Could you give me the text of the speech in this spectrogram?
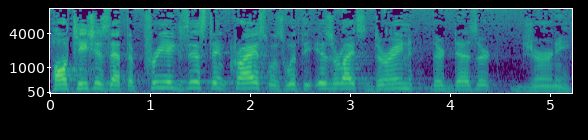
Paul teaches that the pre existent Christ was with the Israelites during their desert journey.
